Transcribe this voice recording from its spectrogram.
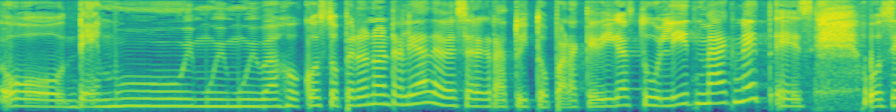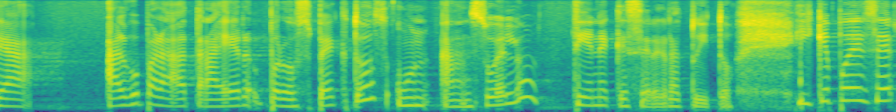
o de muy, muy, muy bajo costo, pero no, en realidad debe ser gratuito. Para que digas tu lead magnet es, o sea, algo para atraer prospectos, un anzuelo, tiene que ser gratuito. ¿Y qué puede ser?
